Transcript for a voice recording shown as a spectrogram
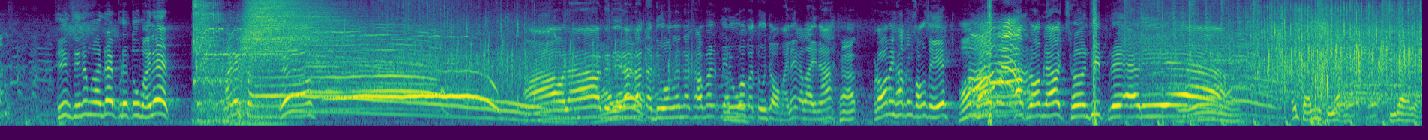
ง ทีมสีน้ำเงินได้ประตูหมายเลขมายเลขสองเอาแล้วเดี๋ยวนี้แล้วแล้วแต่ดวงแล้วนะครับไม่ไม่รู้ว่าประตูจะออกหมายเลขอะไรนะครับ พร้อมไหมครับทั้งสองสีพร้อมครับ ถ้าพร้อมแล้วเชิญที่เพลย์แอเรียไอ้ยแสงมีสีเหรอสีแดงเหรอ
